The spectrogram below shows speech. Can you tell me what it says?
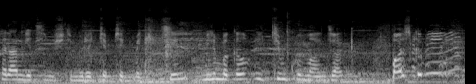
kalem getirmiştim mürekkep çekmek için. Bilin bakalım ilk kim kullanacak? Başka bir Elif.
